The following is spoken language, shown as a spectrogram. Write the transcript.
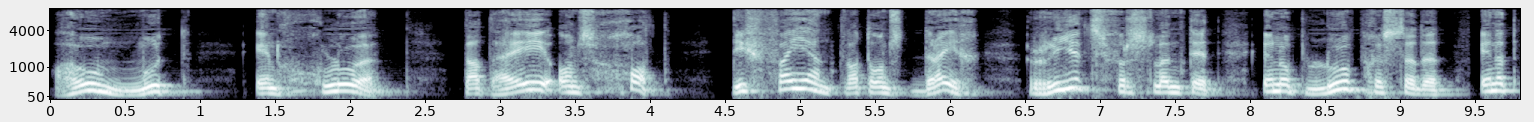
Hou moed en glo dat hy ons God die vyand wat ons dreig reeds verslind het en op loop gesit het en dit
